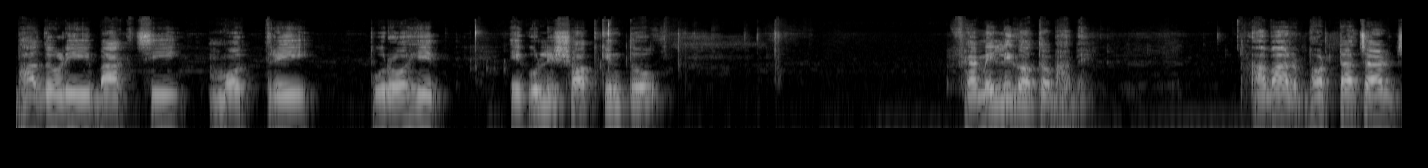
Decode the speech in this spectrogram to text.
ভাদুড়ি, বাগচি, মৈত্রী, পুরোহিত, এগুলি সব কিন্তু ফ্যামিলিগতভাবে। আবার ভট্টাচার্য,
